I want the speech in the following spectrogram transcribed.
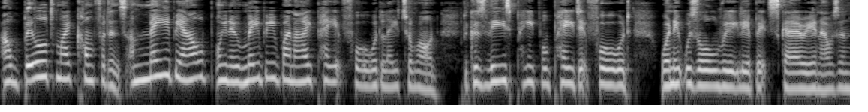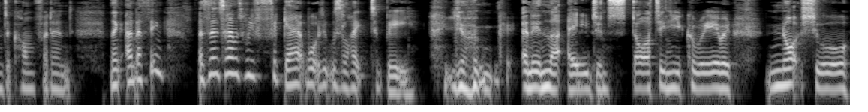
I'll build my confidence. And maybe I'll, you know, maybe when I pay it forward later on, because these people paid it forward when it was all really a bit scary and I was underconfident. And I think sometimes we forget what it was like to be young and in that age and starting your career and not sure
